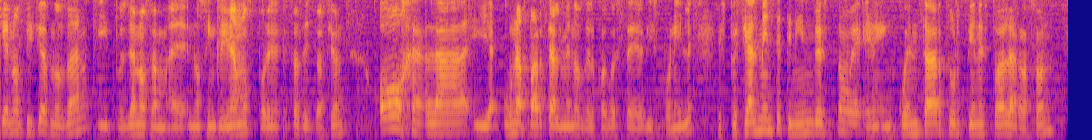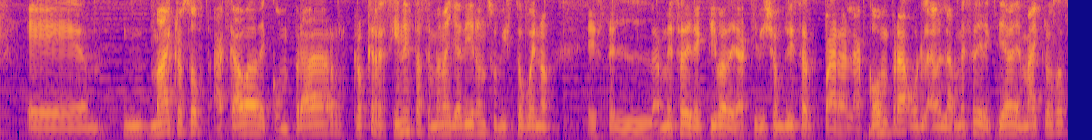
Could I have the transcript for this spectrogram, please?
qué noticias nos dan y pues ya nos, eh, nos, inclinamos por esta situación. Ojalá y una parte al menos del juego esté disponible, especialmente teniendo esto en, cuenta, Arthur, tienes toda la razón. Eh, Microsoft acaba de comprar, creo que recién esta semana ya dieron su visto bueno, este, la mesa directiva de Activision Blizzard para la compra o la, mesa directiva de Microsoft,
